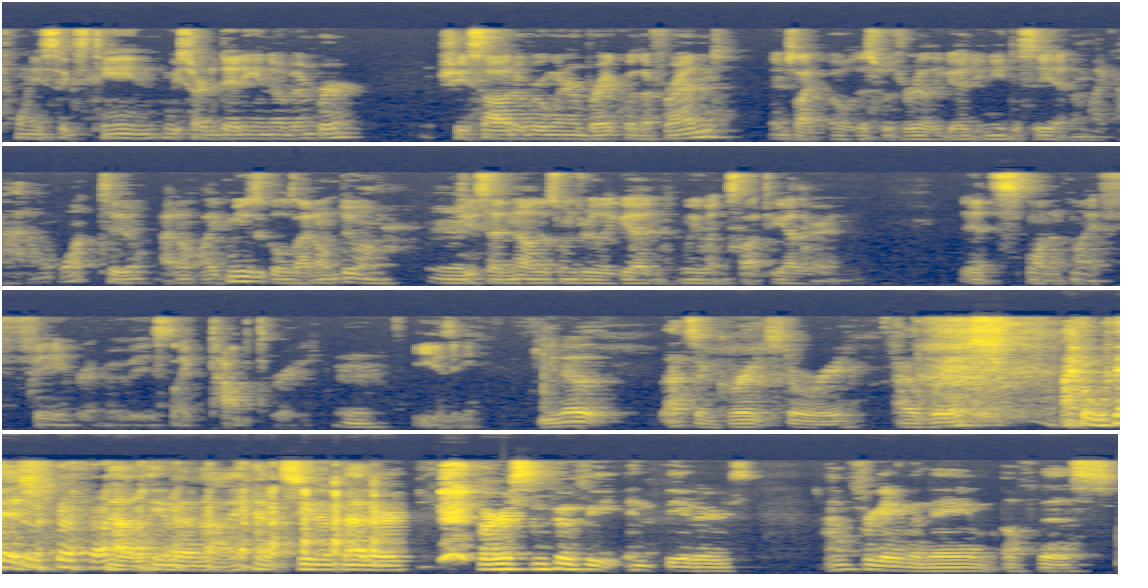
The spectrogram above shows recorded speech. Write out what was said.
2016. We started dating in November. She saw it over winter break with a friend, and was like, "Oh, this was really good. You need to see it." I'm like, "I don't want to. I don't like musicals. I don't do them." Mm. She said, "No, this one's really good." We went and saw it together, and it's one of my favorite movies, like top three, Mm. easy. You know, that's a great story. I wish, I wish that Lena and I had seen a better first movie in theaters. I'm forgetting the name of this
